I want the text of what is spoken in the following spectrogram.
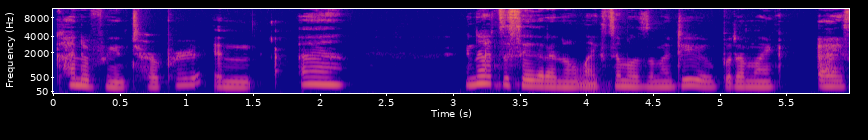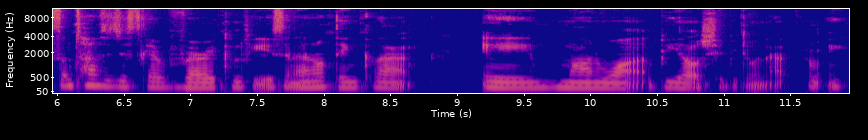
kind of reinterpret. And uh not to say that i don't like symbolism i do but i'm like I sometimes I just get very confused, and I don't think that a manhwa BL should be doing that for me.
